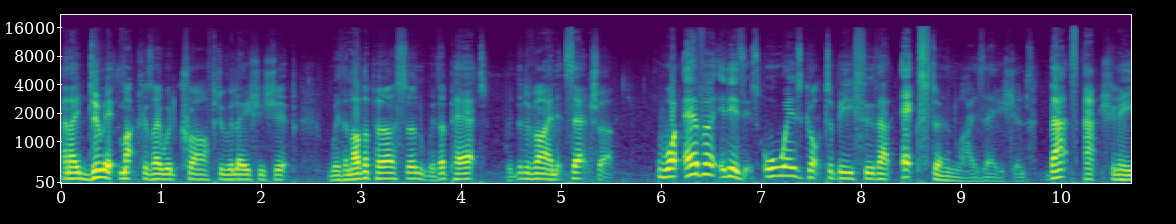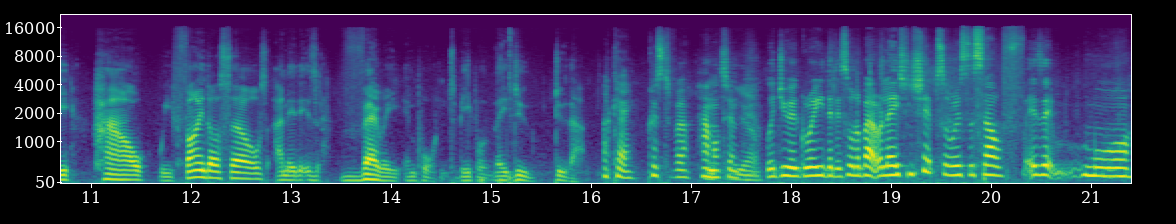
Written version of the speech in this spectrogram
and I do it much as I would craft a relationship with another person, with a pet, with the divine, etc. Whatever it is, it's always got to be through that externalization. That's actually how we find ourselves, and it is very important to people they do do that. Okay, Christopher Hamilton, Yeah. would you agree that it's all about relationships, or is the self? Is it more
